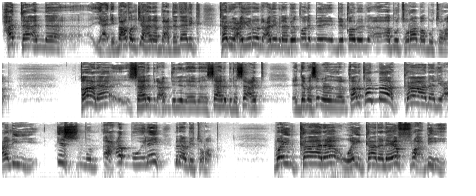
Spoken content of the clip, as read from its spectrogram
حتى أن يعني بعض الجهلة بعد ذلك كانوا يعيرون علي بن أبي طالب بقول أبو تراب أبو تراب. قال سهل بن عبد سهل بن سعد عندما سمع ذلك قال قال ما كان لعلي اسم أحب إليه من أبي تراب. وإن كان وإن كان ليفرح به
